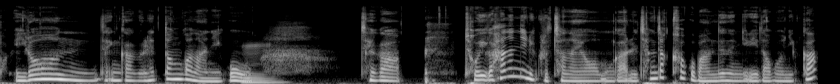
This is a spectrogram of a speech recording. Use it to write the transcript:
막 이런 생각을 했던 건 아니고 음, 제가 저희가 하는 일이 그렇잖아요. 뭔가를 창작하고 만드는 일이다 보니까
